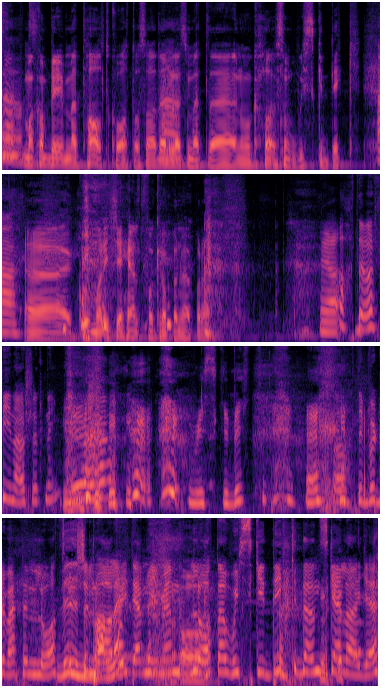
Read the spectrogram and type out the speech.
man, man kan bli mentalt kåt også. Det er vel Ja. det som heter noe man kaller som whisky dick. Ja. Uh, hvor man ikke helt får kroppen med på det. Ja. Åh, det var fin avslutning. Whisky dick. Åh, det burde vært en låt. Vinballe. Jeg mye, men 'Whisky Dick' den skal jeg lage.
